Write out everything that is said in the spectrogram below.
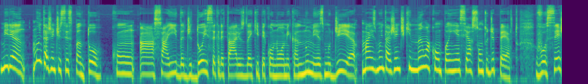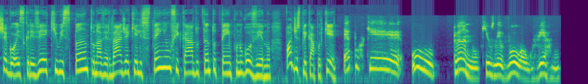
Miriam, muita gente se espantou com a saída de dois secretários da equipe econômica no mesmo dia, mas muita gente que não acompanha esse assunto de perto. Você chegou a escrever que o espanto, na verdade, é que eles tenham ficado tanto tempo no governo. Pode explicar por quê? É porque o plano que os levou ao governo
